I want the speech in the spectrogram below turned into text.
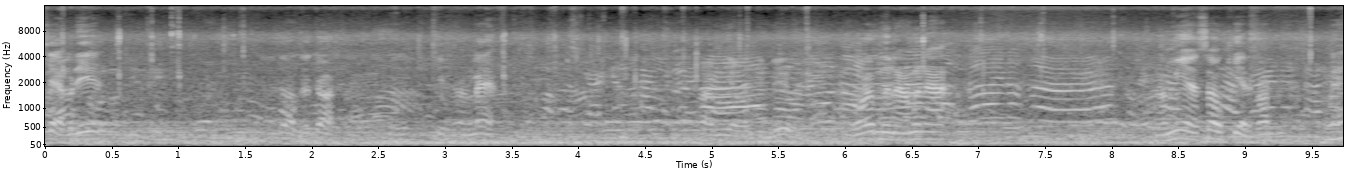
แสบไปดิจอดจอดกินครั้งแรกทานเมียมากินดิโอ้ยมือหนามือหนา เอาเมียเศร้าเกลียดก่อนแน่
